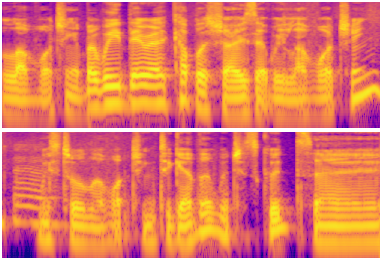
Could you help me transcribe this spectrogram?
love watching it. But we there are a couple of shows that we love watching. We hmm. still love watching together, which is good. So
